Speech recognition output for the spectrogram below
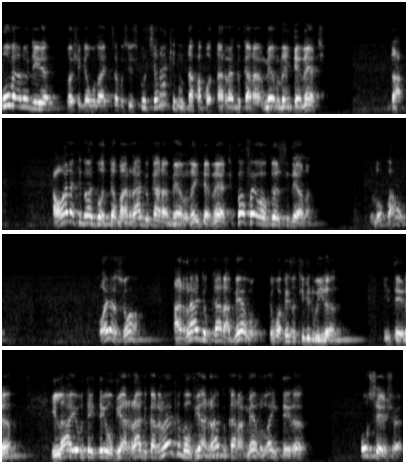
Um belo dia, nós chegamos lá e dissemos assim: escuta, será que não dá para botar a Rádio Caramelo na internet? Dá. A hora que nós botamos a Rádio Caramelo na internet, qual foi o alcance dela? Global. Olha só, a Rádio Caramelo, eu, uma vez eu estive no Irã, em Teherã, e lá eu tentei ouvir a Rádio Caramelo, não é que eu ouvi a Rádio Caramelo lá Teherã. Ou seja,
